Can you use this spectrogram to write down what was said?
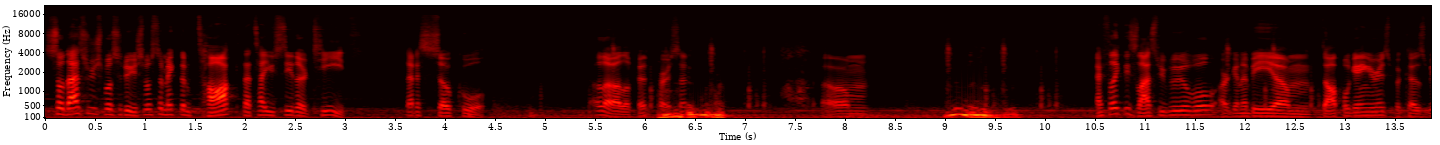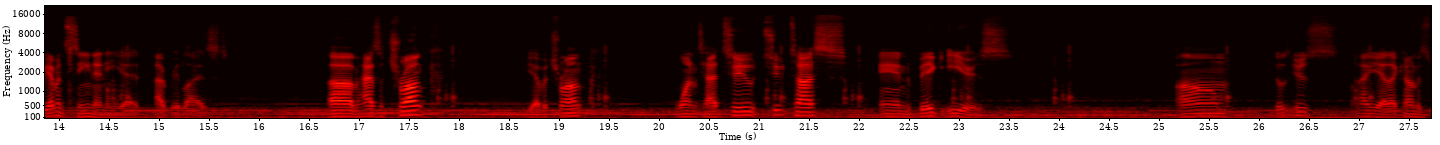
So that's what you're supposed to do. You're supposed to make them talk. That's how you see their teeth. That is so cool. Hello, elephant person. Um I feel like these last few people are gonna be um, doppelgangers because we haven't seen any yet, I've realized. Um, has a trunk. You have a trunk. One tattoo, two tusks, and big ears. Um, those ears, uh, yeah, that count as,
